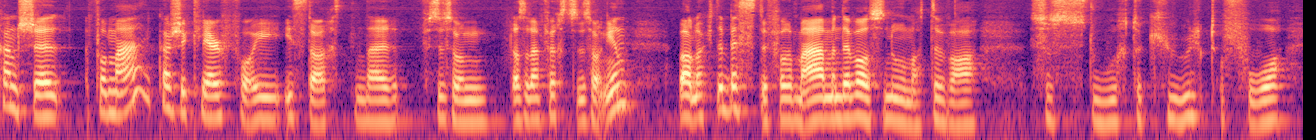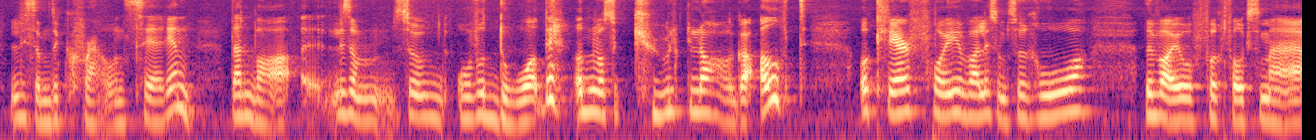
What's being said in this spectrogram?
Kanskje for meg, kanskje Claire Foy i starten der sesong, altså den første sesongen var nok det beste for meg, men det var også noe med at det var så stort og kult å få liksom The Crown-serien. Den var eh, liksom så overdådig, og den var så kult laga alt. Og Claire Foy var liksom så rå. Det var jo For folk som er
